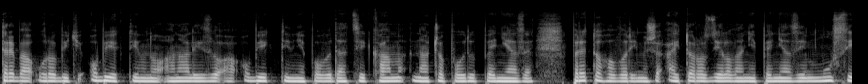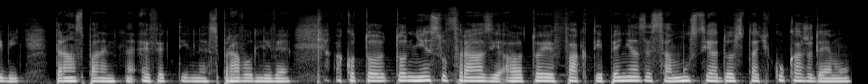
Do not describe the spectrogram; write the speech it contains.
treba urobiť objektívnu analýzu a objektívne povedať si, kam na čo pôjdu peniaze. Preto hovorím, že aj to rozdielovanie peniazy musí byť transparentné, efektívne, spravodlivé. Ako to, to nie sú frázy, ale to je fakt. Tie peniaze sa musia dostať ku každému,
